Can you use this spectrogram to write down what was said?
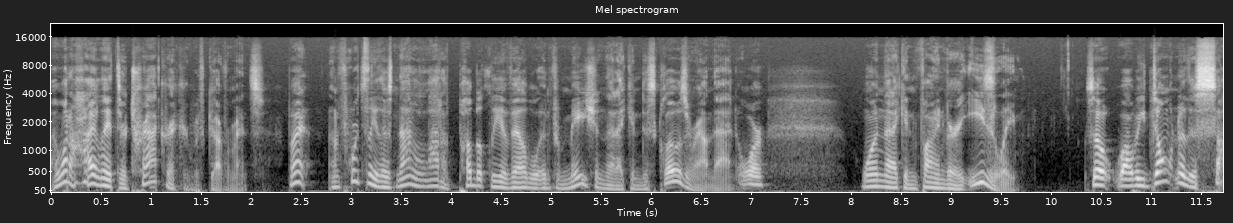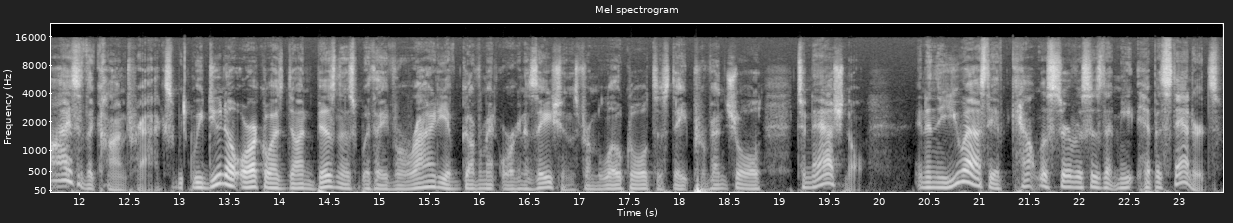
I want to highlight their track record with governments. But unfortunately, there's not a lot of publicly available information that I can disclose around that, or one that I can find very easily. So, while we don't know the size of the contracts, we do know Oracle has done business with a variety of government organizations, from local to state, provincial to national. And in the US, they have countless services that meet HIPAA standards.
